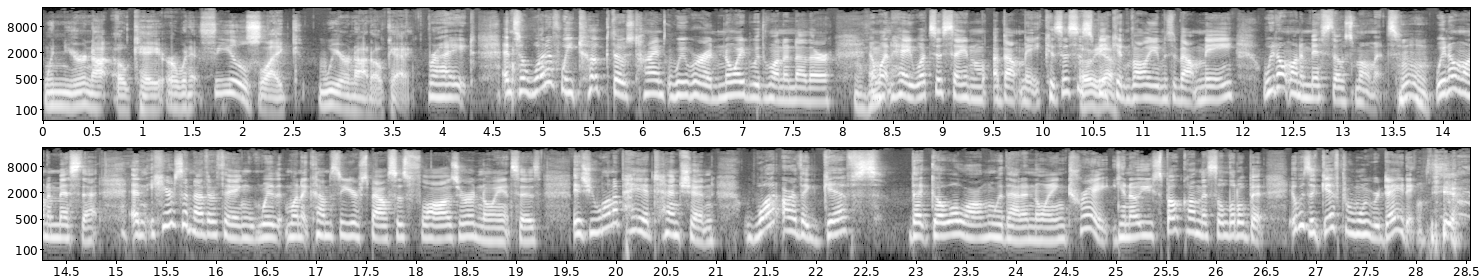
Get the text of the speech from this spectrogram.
when you're not okay, or when it feels like we're not okay." right. And so what if we took those times we were annoyed with one another and went hey what's this saying about me? Because this is Mm-hmm. Oh, yeah. speaking volumes about me. We don't want to miss those moments. We don't want to miss that. And here's another thing with when it comes to your spouse's flaws or annoyances is you want to pay attention. What are the gifts that go along with that annoying trait. You know, you spoke on this a little bit. It was a gift when we were dating. Yeah.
